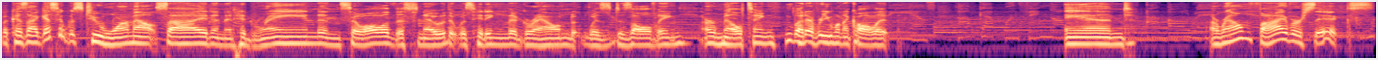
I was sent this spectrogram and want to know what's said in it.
because I guess it was too warm outside and it had rained, and so all of the snow that was hitting the ground was dissolving or melting, whatever you want to call it. And around five or six,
